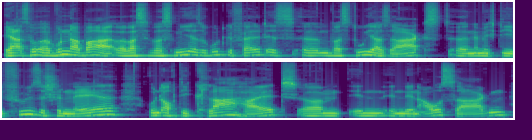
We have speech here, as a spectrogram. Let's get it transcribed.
Ja, so äh, wunderbar. Was, was mir so gut gefällt, ist, ähm, was du ja sagst, äh, nämlich die physische Nähe und auch die Klarheit ähm, in, in den Aussagen.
